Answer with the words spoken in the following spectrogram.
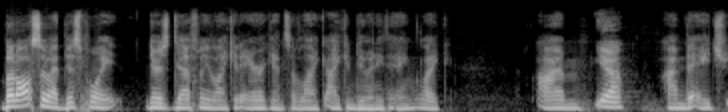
but also at this point there's definitely like an arrogance of like I can do anything. Like I'm yeah. I'm the H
